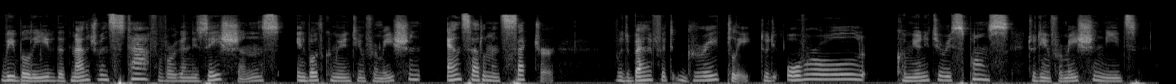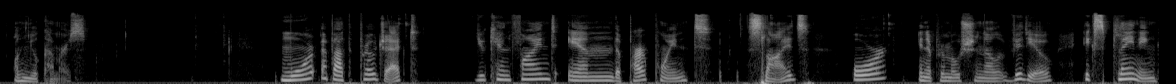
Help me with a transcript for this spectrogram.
We believe that management staff of organizations in both community information and settlement sector would benefit greatly to the overall community response to the information needs of newcomers. More about the project you can find in the PowerPoint slides or in a promotional video explaining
